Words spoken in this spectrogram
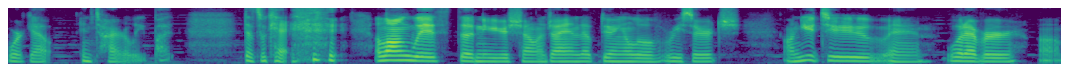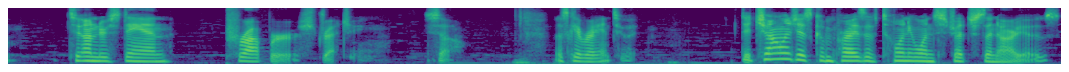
work out entirely, but that's okay. Along with the New Year's challenge, I ended up doing a little research on YouTube and whatever um, to understand proper stretching. So, let's get right into it. The challenge is comprised of 21 stretch scenarios.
